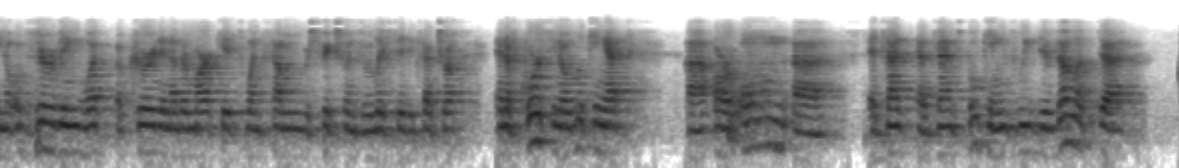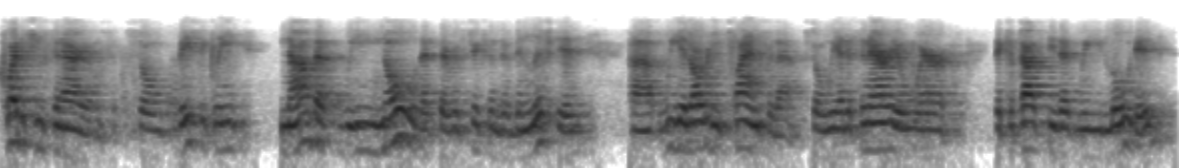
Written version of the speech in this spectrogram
you know, observing what occurred in other markets when some restrictions were lifted, et cetera. And of course, you know, looking at uh, our own uh, advanced bookings, we developed uh, quite a few scenarios. So basically, now that we know that the restrictions have been lifted, we had already planned for that. So we had a scenario where the capacity that we loaded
